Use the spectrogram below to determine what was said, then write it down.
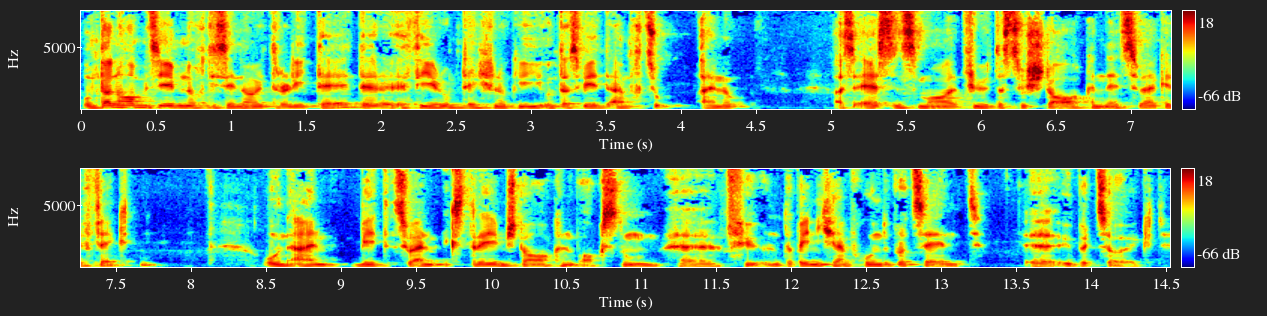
Und dann haben Sie eben noch diese Neutralität der Ethereum-Technologie und das wird einfach zu einer, also erstens mal führt das zu starken Netzwerkeffekten und ein, wird zu einem extrem starken Wachstum äh, führen. Da bin ich einfach 100 Prozent äh, überzeugt.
